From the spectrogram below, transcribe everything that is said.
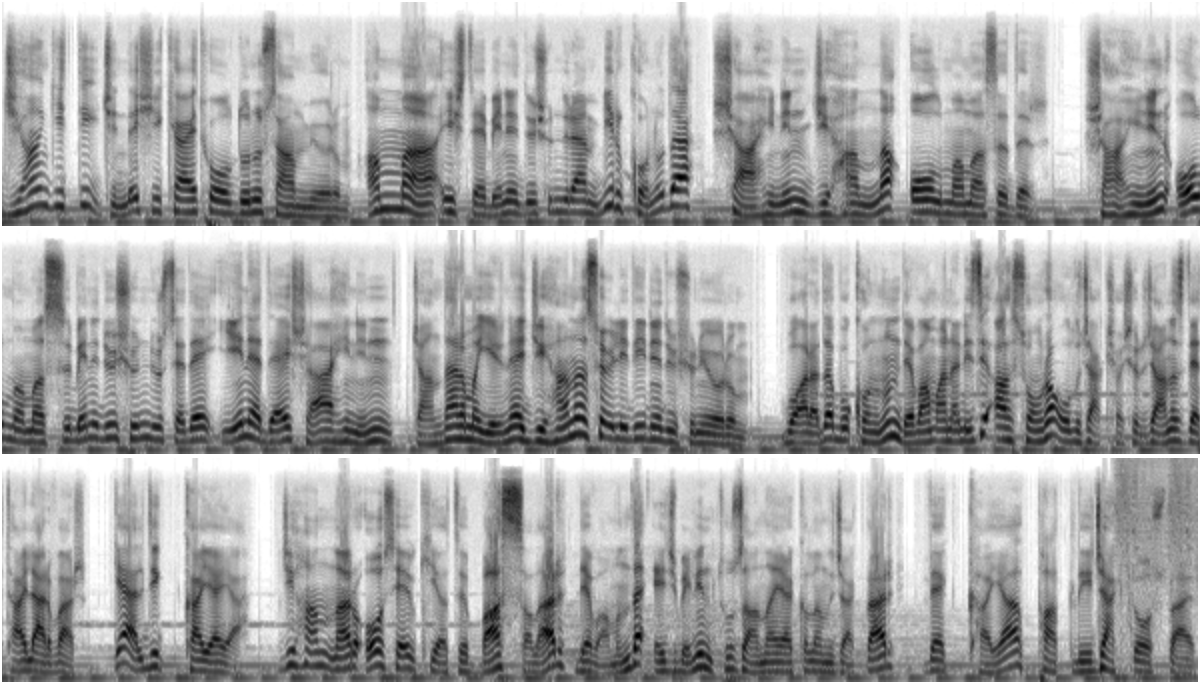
Cihan gittiği için de şikayet olduğunu sanmıyorum. Ama işte beni düşündüren bir konu da Şahin'in Cihan'la olmamasıdır. Şahin'in olmaması beni düşündürse de yine de Şahin'in jandarma yerine Cihan'a söylediğini düşünüyorum. Bu arada bu konunun devam analizi az sonra olacak şaşıracağınız detaylar var. Geldik Kaya'ya. Cihanlar o sevkiyatı bassalar devamında Ecmel'in tuzağına yakalanacaklar ve Kaya patlayacak dostlar.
